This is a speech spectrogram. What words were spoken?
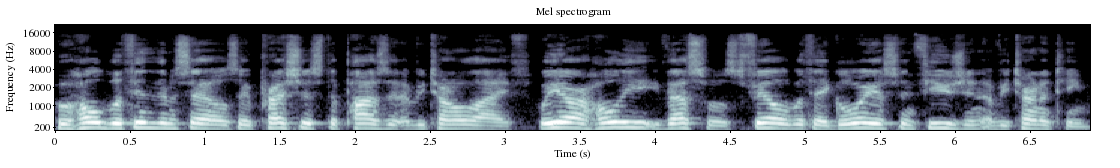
who hold within themselves a precious deposit of eternal life. We are holy vessels filled with a glorious infusion of eternity.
